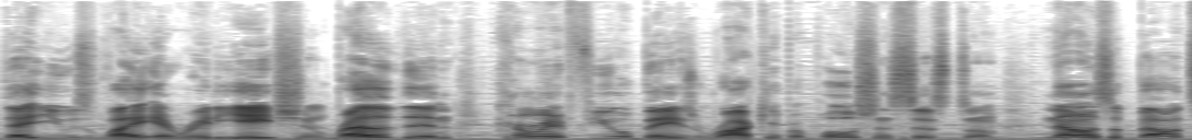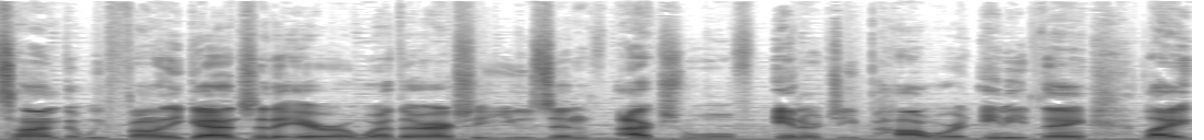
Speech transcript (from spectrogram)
that use light and radiation rather than current fuel-based rocket propulsion system. Now it's about time that we finally got into the era where they're actually using actual energy powered anything. Like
